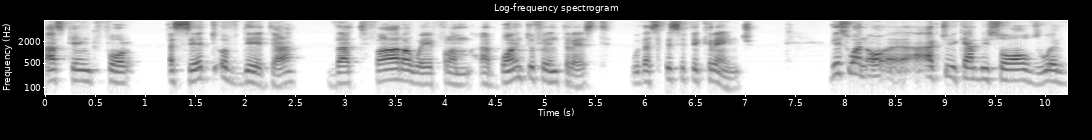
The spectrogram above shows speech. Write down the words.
asking for a set of data that far away from a point of interest with a specific range. This one uh, actually can be solved with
